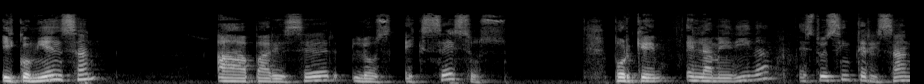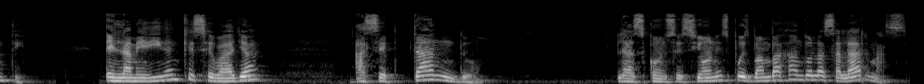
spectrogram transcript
Y comienzan a aparecer los excesos. Porque en la medida, esto es interesante, en la medida en que se vaya aceptando las concesiones, pues van bajando las alarmas.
